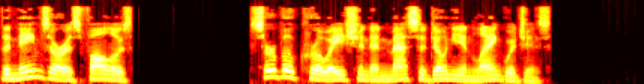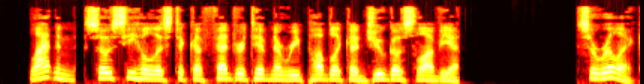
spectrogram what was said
The names are as follows. Serbo-Croatian and Macedonian languages. Latin, Socialistica Federativna Republika Jugoslavia. Cyrillic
